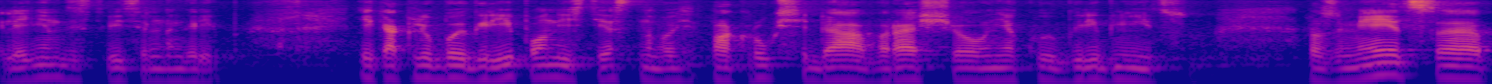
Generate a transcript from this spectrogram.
Ленин действительно гриб. И как любой гриб, он, естественно, вокруг себя выращивал некую грибницу. Разумеется,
